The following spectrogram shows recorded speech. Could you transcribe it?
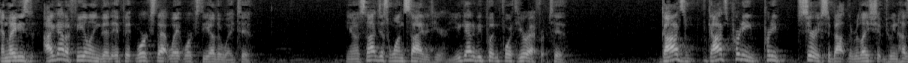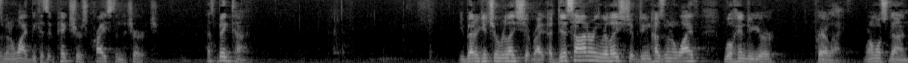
And ladies, I got a feeling that if it works that way, it works the other way too. You know, it's not just one sided here. You got to be putting forth your effort too. God's, God's pretty, pretty serious about the relationship between husband and wife because it pictures Christ in the church. That's big time. You better get your relationship right. A dishonoring relationship between husband and wife will hinder your prayer life. We're almost done.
